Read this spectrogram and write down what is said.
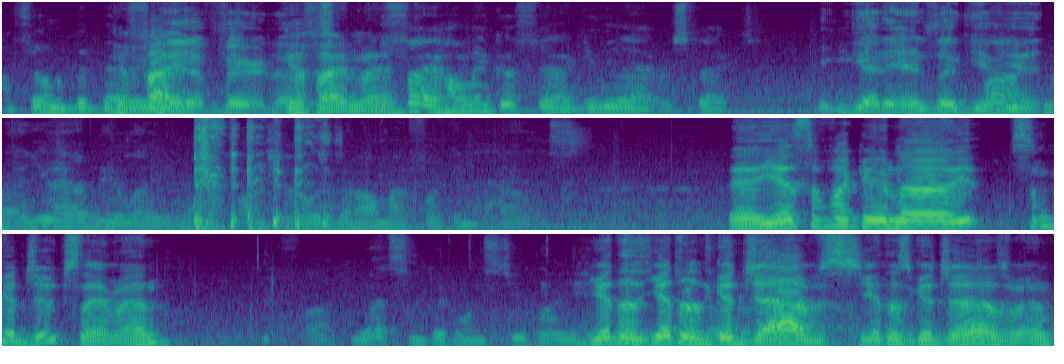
I'm feeling a bit better. Good fight. Yeah, fair enough. Good fight, man. Good fight, homie. Good fight. I'll give you that. Respect. You got it, Enzo. Give Fuck, you it. man, you had me like one punch. I would have been on my fucking ass. Yeah, you had some fucking uh, some good jukes there, man. Fuck, you had some good ones too, bro. You, You had those, you had those good jabs. You had those good jabs, man.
